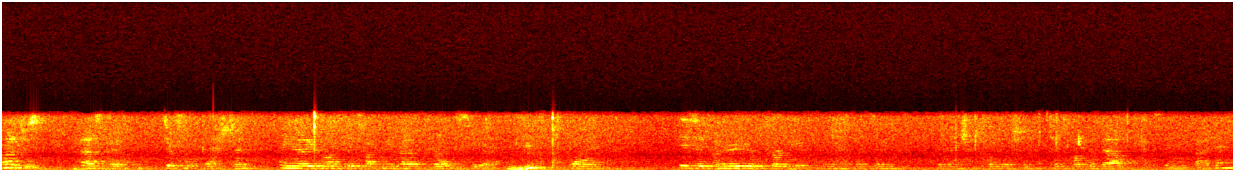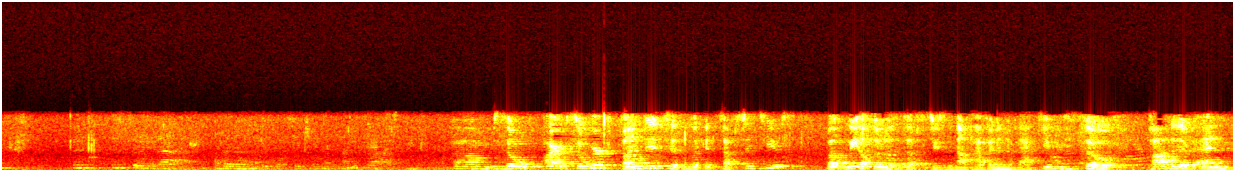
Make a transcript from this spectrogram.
I want to just ask a different question. I know you're mostly talking about drugs here, Mhm. but is it under your purview, in the Clinton Prevention Coalition, to talk about family guidance? Who's, who's doing that, other than people teaching them how to drive? Um, So our, so we're funded to look at substance use, but we also know that substance use does not happen in a vacuum. So positive and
